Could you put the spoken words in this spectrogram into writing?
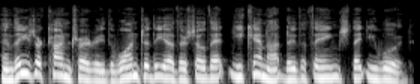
And these are contrary the one to the other, so that ye cannot do the things that ye would.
